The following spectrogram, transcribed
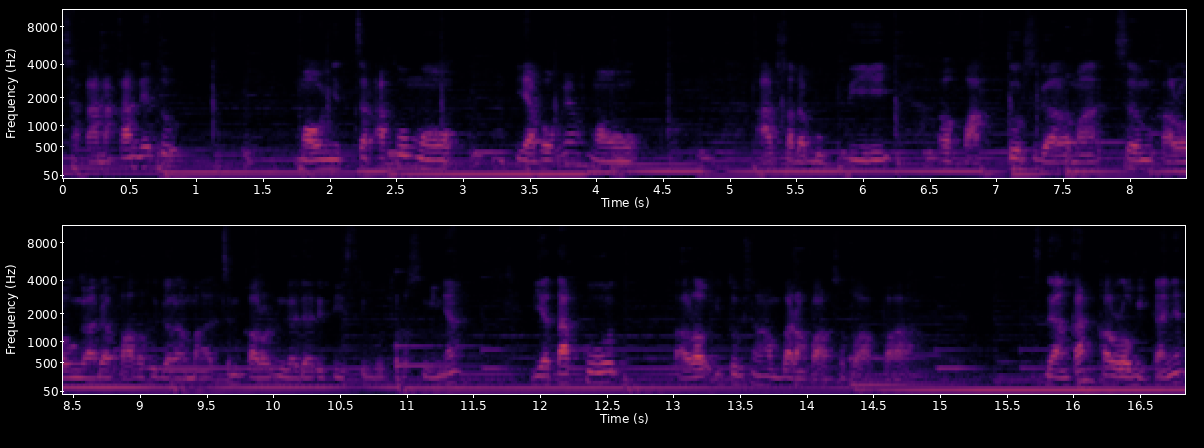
seakan-akan dia tuh mau nyecer aku mau ya pokoknya mau harus ada bukti uh, faktur segala macem. Kalau nggak ada faktur segala macem kalau nggak dari distributor resminya dia takut kalau itu misalnya barang palsu atau apa sedangkan kalau logikanya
